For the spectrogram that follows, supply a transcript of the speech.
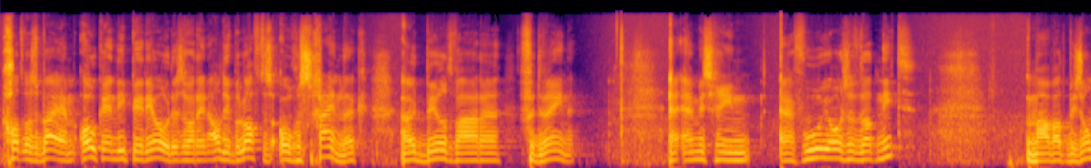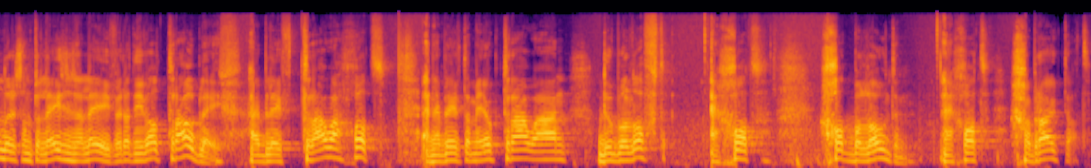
God was bij hem, ook in die periodes waarin al die beloftes ogenschijnlijk uit beeld waren verdwenen. En, en misschien ervoer Jozef dat niet. Maar wat bijzonder is om te lezen in zijn leven, dat hij wel trouw bleef. Hij bleef trouw aan God. En hij bleef daarmee ook trouw aan de belofte. En God, God beloont hem. En God gebruikt dat.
